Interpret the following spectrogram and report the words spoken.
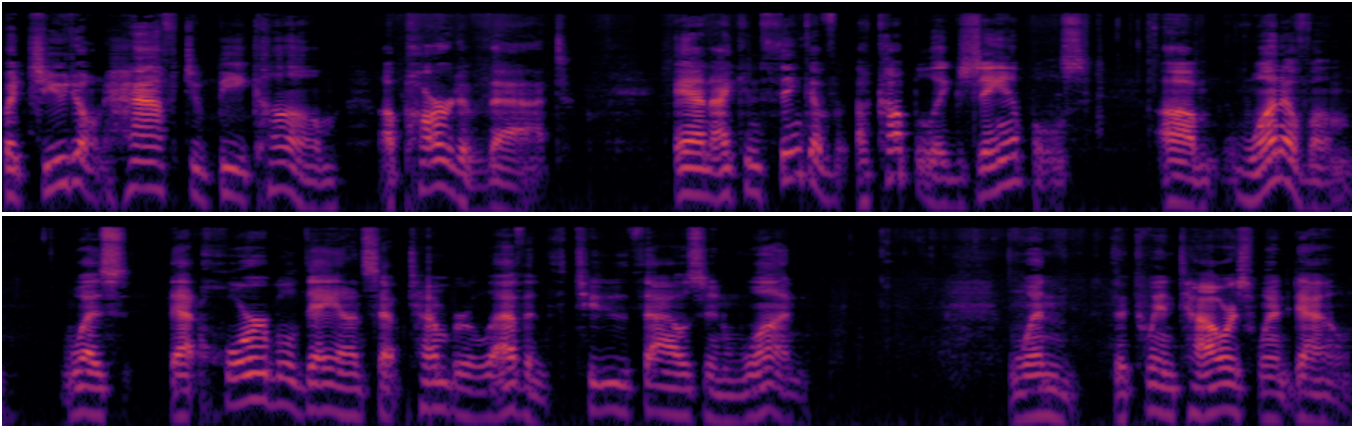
but you don't have to become a part of that. And I can think of a couple examples. Um, one of them was that horrible day on September 11th, 2001, when the Twin Towers went down.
